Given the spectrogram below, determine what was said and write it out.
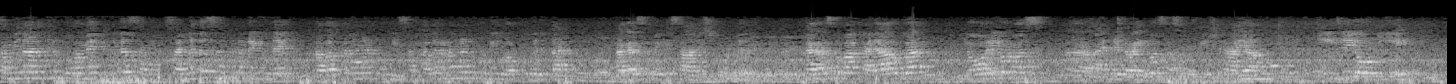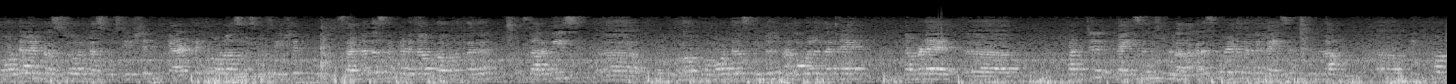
സംവിധാനത്തിന് പുറമെ വിവിധ സ- സന്നദ്ധ സംഘടനയുടെ പ്രവർത്തനങ്ങൾ കൂടി സഹകരണങ്ങൾ കൂടി ഉറപ്പുവരുത്താൻ നഗരസഭയ്ക്ക് സാധിച്ചിട്ടുണ്ട് നഗരസഭ കരാറുകാർ ലോറി ഓണേഴ്സ് ആൻഡ് ഡ്രൈവേഴ്സ് അസോസിയേഷനായ E J O D A hotel and restaurant association catering owners association സന്നദ്ധ സംഘടനാ പ്രവർത്തകർ സർവീസ് പ്രൊമോട്ടേഴ്സ് ഉണ്ട്. അതുപോലെ തന്നെ നമ്മുടെ മറ്റ് ലൈസൻസ് ഉള്ള നഗരസഭയുടെ തന്നെ ലൈസൻസ് ഉള്ള ബിഗ്ഫാം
